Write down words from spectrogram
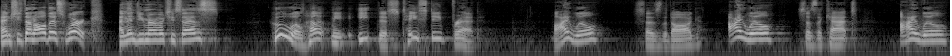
and she's done all this work. And then do you remember what she says? Who will help me eat this tasty bread? I will, says the dog. I will, says the cat. I will,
